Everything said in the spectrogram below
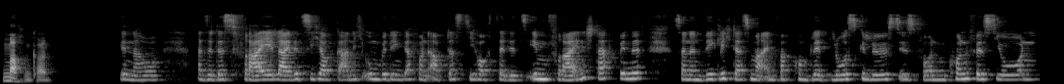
machen kann. Genau. Also das Freie leitet sich auch gar nicht unbedingt davon ab, dass die Hochzeit jetzt im Freien stattfindet, sondern wirklich, dass man einfach komplett losgelöst ist von Konfession,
